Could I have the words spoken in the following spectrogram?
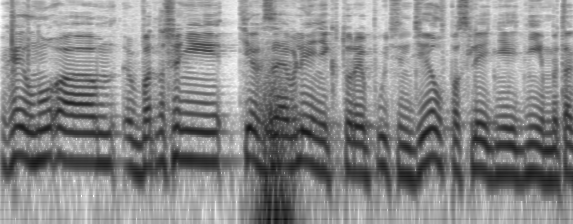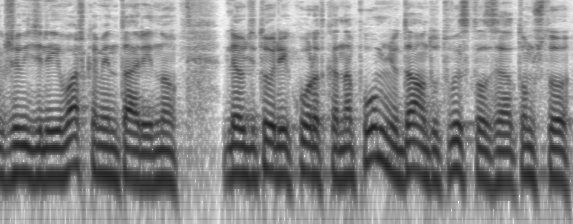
Михаил, ну э, в отношении тех заявлений, которые Путин делал в последние дни, мы также видели и ваш комментарий, но для аудитории коротко напомню, да, он тут высказался о том, что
